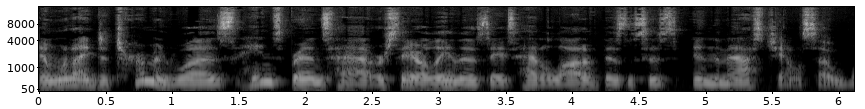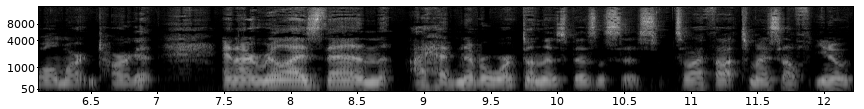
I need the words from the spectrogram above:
And what I determined was Hanesbrands had, or Sara Lee in those days, had a lot of businesses in the mass channel, so Walmart and Target. And I realized then I had never worked on those businesses. So I thought to myself, you know,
